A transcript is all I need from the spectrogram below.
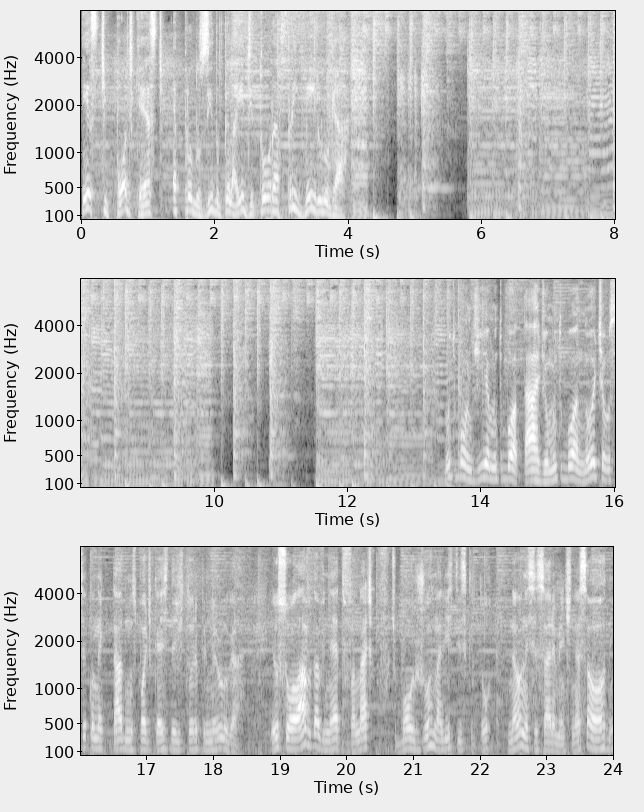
Este podcast é produzido pela editora Primeiro Lugar. Muito bom dia, muito boa tarde ou muito boa noite a você conectado nos podcasts da editora Primeiro Lugar. Eu sou Olavo Davi Neto, fanático de futebol, jornalista e escritor, não necessariamente nessa ordem,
